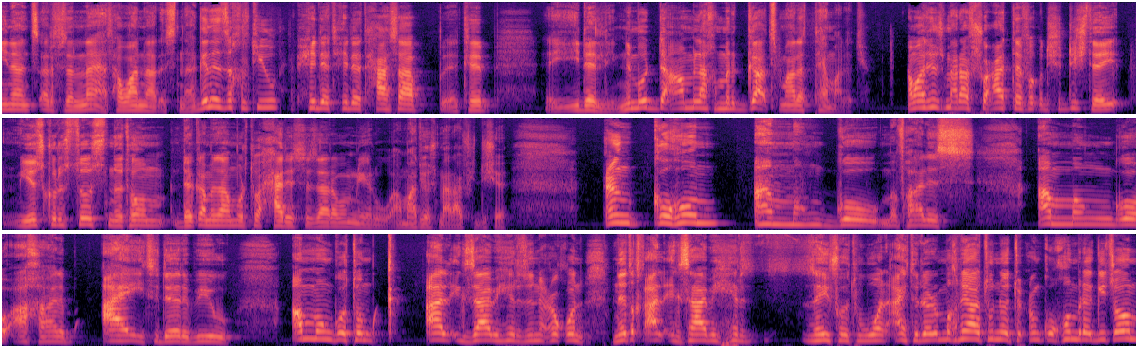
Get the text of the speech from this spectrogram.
ኢና ንጸርፍ ዘለና እያ እታ ዋና ርእስና ግን እዚ ክልቲኡ ሒደት ሒደት ሓሳብ ክህብ ይደሊ ንምውዳእ ኣምላኽ ምርጋጽ ማለት እንታይ ማለት እዩ ኣማቴዎስ ምዕራፍ ሸውዓተ ፍቅዲ ሽዱሽተ የሱስ ክርስቶስ ነቶም ደቀ መዛሙርቱ ሓደ ዝተዛረቦም ነይሩ ኣማቴዎስ ምዕራፍ ሽዱሽተ ዕንቅኹም ኣብ መንጎ መፋልስ ኣብ መንጎ ኣኻልብ ኣይትደርብዩ ኣብ መንጎ እቶም ቃል እግዚኣብሄር ዝንዕቁን ነቲ ቃል እግዚኣብሄር ዘይፈትዎን ኣይትደር ምክንያቱ ነቲ ዕንቁኹም ረጊፆም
